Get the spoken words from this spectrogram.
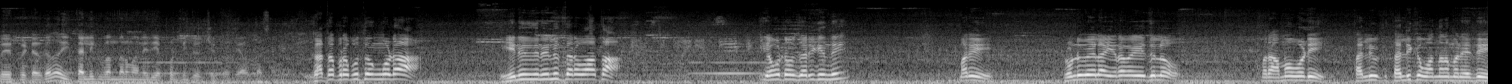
పేరు పెట్టారు కదా ఈ తల్లికి వందనం అనేది ఎప్పటి నుంచి వచ్చేటువంటి అవకాశం? గత ప్రభుత్వం కూడా ఎనిమిది నెలల తర్వాత ఇవ్వటం జరిగింది. మరి రెండు వేల ఇరవై ఐదులో మరి అమ్మఒడి తల్లి తల్లికి వందనం అనేది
